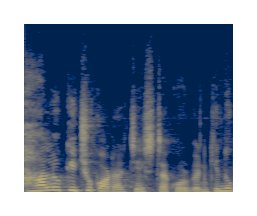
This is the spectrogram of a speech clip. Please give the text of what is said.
ভালো কিছু করার চেষ্টা করবেন। কিন্তু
